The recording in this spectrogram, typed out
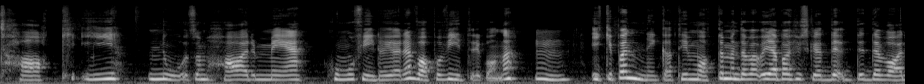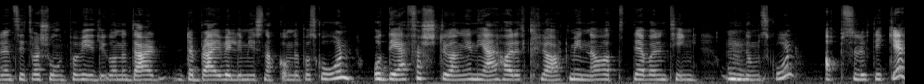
tak i noe som har med homofile å gjøre, var på videregående. Mm. Ikke på en negativ måte, men det var, jeg bare husker at det, det, det var en situasjon på videregående der det blei veldig mye snakk om det på skolen. Og det er første gangen jeg har et klart minne av at det var en ting. Ungdomsskolen? Absolutt ikke.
